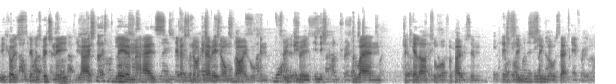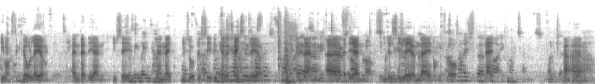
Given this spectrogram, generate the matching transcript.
Because it was originally you had Liam as just an ordinary normal guy walking through the streets in this country. when a killer sort of approaches him sig- signals that he wants to kill Liam. And at the end you see then they, you sort of just see the killer chasing Liam. And then uh, at the end you just see Liam laying on the floor dead. but um,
